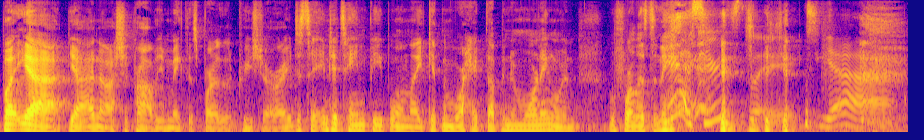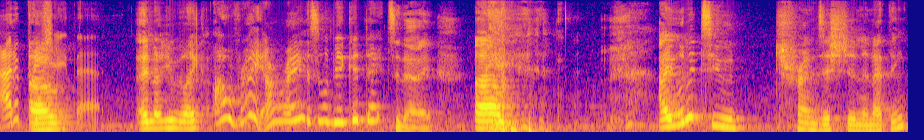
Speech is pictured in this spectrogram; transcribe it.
but yeah, yeah, I know I should probably make this part of the pre-show, right? Just to entertain people and like get them more hyped up in the morning when before listening. Yeah, seriously. yeah, I'd appreciate um, that. And then you'd be like, "All right, all right, it's gonna be a good day today." Um, I wanted to transition, and I think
